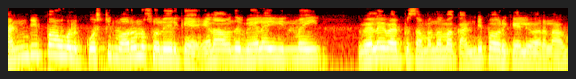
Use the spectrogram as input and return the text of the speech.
கண்டிப்பாக உங்களுக்கு கொஸ்டின் வரும்னு சொல்லியிருக்கேன். ஏன்னா வந்து வேலையின்மை வேலைவாய்ப்பு சம்மந்தமாக கண்டிப்பாக ஒரு கேள்வி வரலாம்.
